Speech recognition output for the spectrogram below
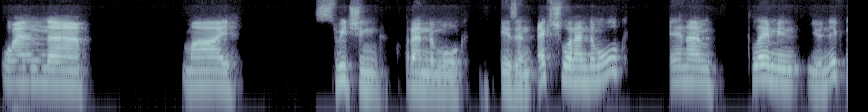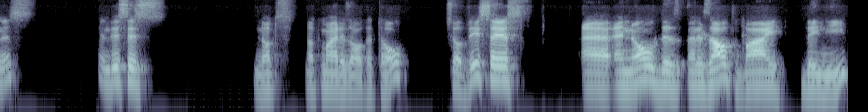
when uh, my switching random walk is an actual random walk, and I'm claiming uniqueness. and this is not, not my result at all. So this is uh, an old result by Deny.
